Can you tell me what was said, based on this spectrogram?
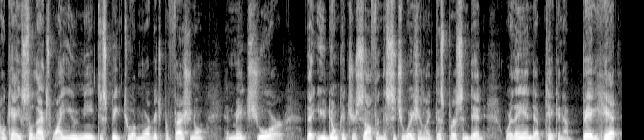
Okay, so that's why you need to speak to a mortgage professional and make sure that you don't get yourself in the situation like this person did, where they end up taking a big hit,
